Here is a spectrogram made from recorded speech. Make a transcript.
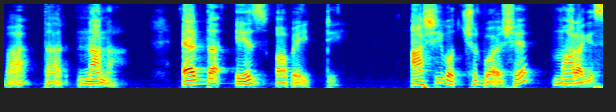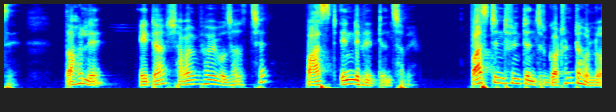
বা তার নানা at the age of eighty আশি বছর বয়সে মারা গেছে। তাহলে এটা স্বাভাবিকভাবে বোঝা যাচ্ছে পাস্ট ইনডেফিনিট টেন্স হবে। পাস্ট ইনডেফিনিট টেন্সের গঠনটা হলো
